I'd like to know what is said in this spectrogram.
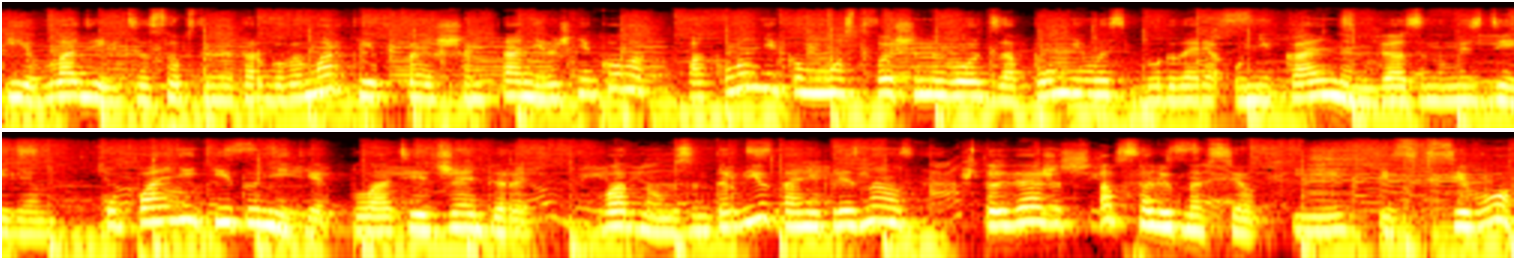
и владельца собственной торговой марки Fashion Таня Вишнякова поклонникам Most Fashion Award запомнилась благодаря уникальным вязаным изделиям. Купальники и туники, платья и джемперы – в одном из интервью Таня призналась, что вяжет абсолютно все. И из всего.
